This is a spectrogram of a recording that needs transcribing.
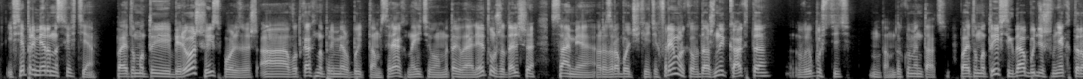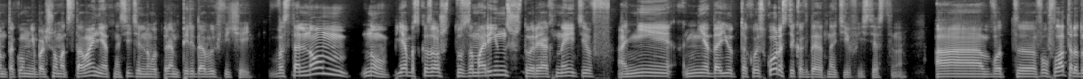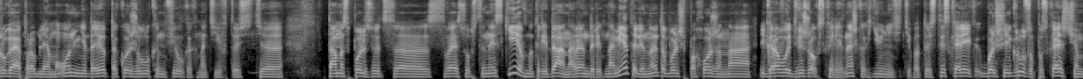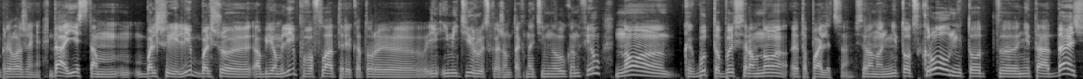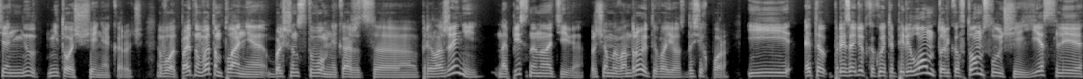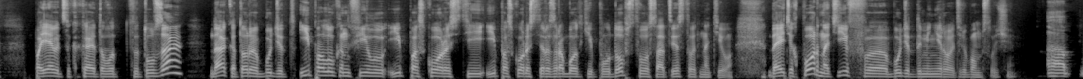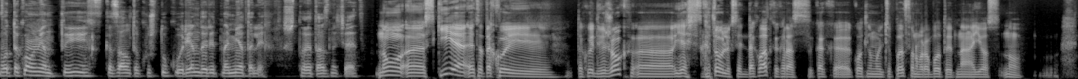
И все примеры на свифте. Поэтому ты берешь и используешь. А вот как, например, быть там с React Native и так далее, это уже дальше сами разработчики этих фреймворков должны как-то выпустить ну, там, документацию. Поэтому ты всегда будешь в некотором таком небольшом отставании относительно вот прям передовых фичей. В остальном, ну, я бы сказал, что Xamarin, что React Native, они не дают такой скорости, как дает Native, естественно. А вот э, у Flutter другая проблема. Он не дает такой же look and feel, как Native. То есть э, там используется своя собственная эския внутри, да, она рендерит на металле, но это больше похоже на игровой движок скорее, знаешь, как Unity, типа. То есть ты скорее больше игру запускаешь, чем приложение. Да, есть там большие лип, большой объем лип во Flutter, который имитирует, скажем так, нативный look and feel, но как будто бы все равно это палится. Все равно не тот скролл, не, тот, э, не та отдача, ну, не то ощущение, короче. Вот, поэтому в этом плане большинство, мне кажется, приложений написаны на нативе, причем и в Android, и в iOS до сих пор. И это произойдет какой-то перелом только в том случае, если появится какая-то вот туза, да, которая будет и по look and feel, и по скорости, и по скорости разработки, и по удобству соответствовать нативу. До этих пор натив э, будет доминировать в любом случае. А вот такой момент, ты сказал такую штуку рендерит на металле. Что это означает? Ну, э, Skia — это такой, такой движок. Э, я сейчас готовлю, кстати, доклад как раз, как э, Kotlin Multiplatform работает на iOS, ну,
